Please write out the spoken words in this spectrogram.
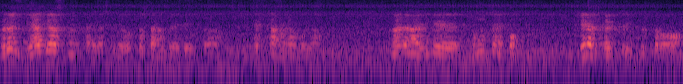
그런 이야기였으면 자리가 전혀 없었다는 거에 대해서 백탄을 하고요. 그나저나 이게 농촌에 꼭 실현될 수 있을수록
